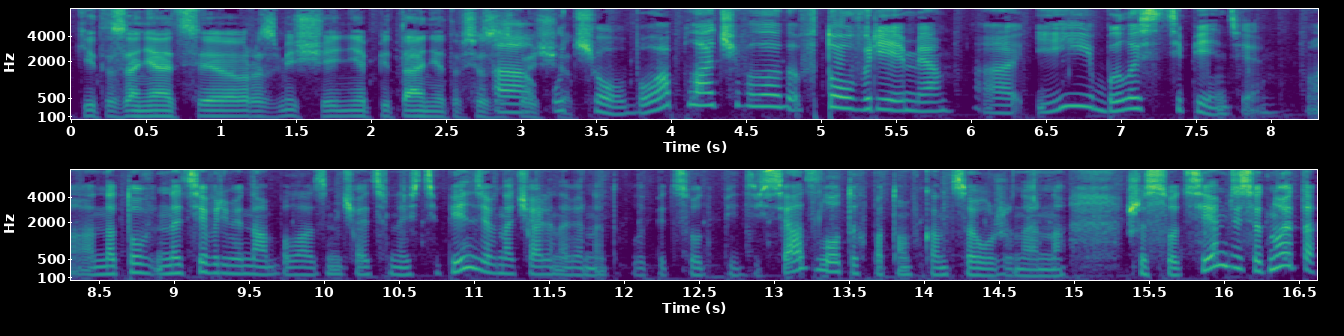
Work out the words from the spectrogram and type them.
какие-то занятия, размещение, питание, это все за свой а, счет? Учебу оплачивала в то время, а, и была стипендия. А, на, то, на те времена была замечательная стипендия. Вначале, наверное, это было 550 злотых, потом в конце уже, наверное, 670. Но это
